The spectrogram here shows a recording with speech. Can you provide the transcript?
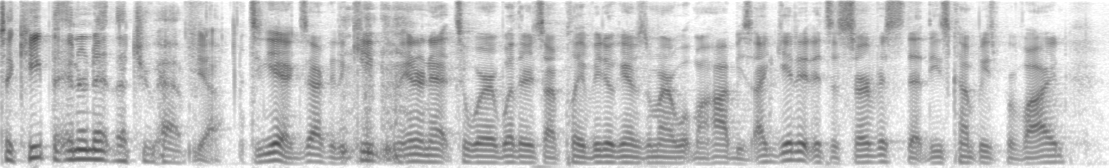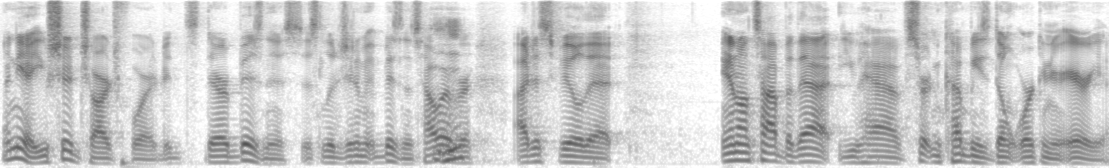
To keep the internet that you have. Yeah. to, yeah, exactly. To keep the internet to where whether it's I play video games, no matter what my hobbies. I get it. It's a service that these companies provide, and yeah, you should charge for it. It's they're a business. It's legitimate business. Mm-hmm. However, I just feel that, and on top of that, you have certain companies don't work in your area.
